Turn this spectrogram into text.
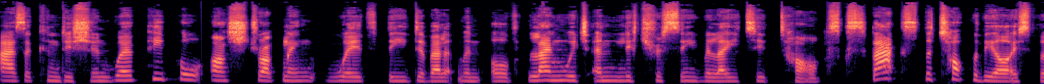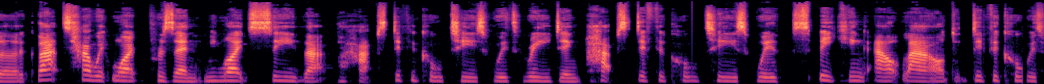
as a condition where people are struggling with the development of language and literacy related tasks. That's the top of the iceberg. That's how it might present. We might see that perhaps difficulties with reading, perhaps difficulties with speaking out loud, difficult with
